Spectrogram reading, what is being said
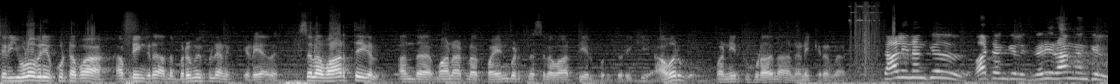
சரி இவ்வளோ பெரிய கூட்டமா அப்படிங்கிற அந்த பிரமிப்பில் எனக்கு கிடையாது சில வார்த்தைகள் அந்த மாநாட்டில் அவர் பயன்படுத்தின சில வார்த்தைகள் பொறுத்த வரைக்கும் அவர் பண்ணியிருக்க கூடாதுன்னு நான் நினைக்கிறேன் நான் Stalin uncle, what uncle? It's very wrong uncle.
